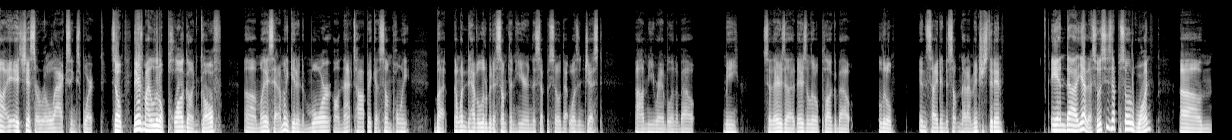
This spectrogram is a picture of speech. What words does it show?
No, it's just a relaxing sport. So there's my little plug on golf. Um, like I said, I'm going to get into more on that topic at some point, but I wanted to have a little bit of something here in this episode that wasn't just uh, me rambling about me. So there's a there's a little plug about a little insight into something that I'm interested in. And uh, yeah, so this is episode one. Um,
